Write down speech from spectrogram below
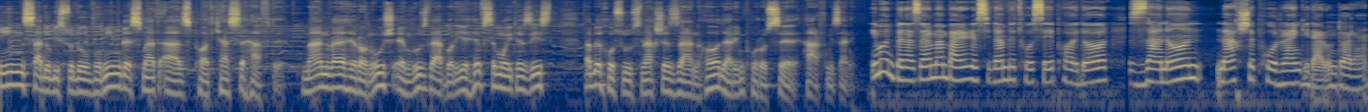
این 122 دومین قسمت از پادکست هفته. من و هرانوش امروز درباره حفظ محیط زیست و به خصوص نقش زنها در این پروسه حرف می‌زنیم. ایمان به نظر من برای رسیدن به توسعه پایدار زنان نقش پررنگی در اون دارن.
